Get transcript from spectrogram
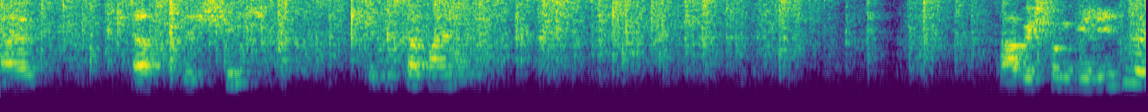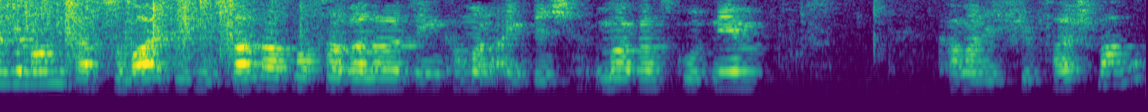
Als erste Schicht bin ich dabei. Da habe ich schon geriebenen genommen, ganz normal, diesen Standard-Mozzarella, den kann man eigentlich immer ganz gut nehmen. Kann man nicht viel falsch machen.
